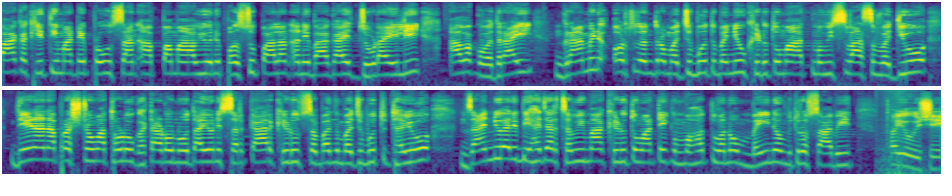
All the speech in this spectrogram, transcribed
પાક ખેતી માટે પ્રોત્સાહન આપવામાં આવ્યું અને પશુપાલન અને બાગાયત જોડાયેલી આવક વધરાઈ. ગ્રામીણ અર્થતંત્ર મજબૂત બન્યું, ખેડૂતોમાં આત્મવિશ્વાસ વધ્યો. દેણાના પ્રશ્નોમાં થોડો ઘટાડો નોંધાયો અને સરકાર ખેડૂત સંબંધ મજબૂત થયો. જાન્યુઆરી બે હજાર છવ્વીસમાં ખેડૂતો માટે એક મહત્વનો મહિનો મિત્રો સાબિત થયો છે.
